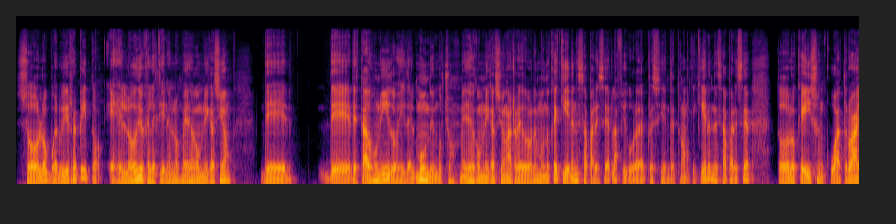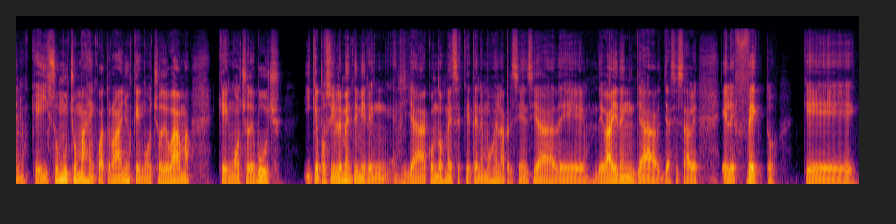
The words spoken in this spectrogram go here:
solo, vuelvo y repito, es el odio que le tienen los medios de comunicación de de, Estados Unidos y del mundo y muchos medios de comunicación alrededor del mundo que quieren desaparecer la figura del presidente Trump, que quieren desaparecer todo lo que hizo en cuatro años, que hizo mucho más en cuatro años que en ocho de Obama, que en ocho de Bush, y que posiblemente, miren, ya con dos meses que tenemos en la presidencia de, Biden, ya, ya se sabe el efecto que,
